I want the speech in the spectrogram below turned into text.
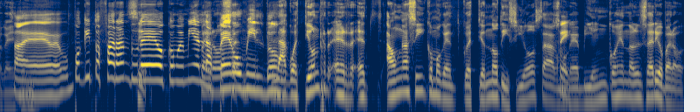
ok, O sea, eh, un poquito faranduleo, come mierda, pero, se- humildón. La cuestión, eh, eh, aún así, como que cuestión noticiosa, como Sí. que bien cogiéndolo en serio, pero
